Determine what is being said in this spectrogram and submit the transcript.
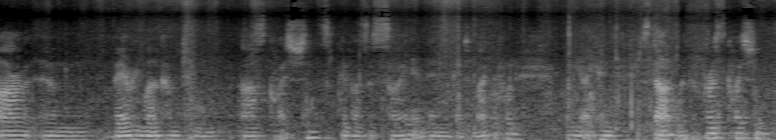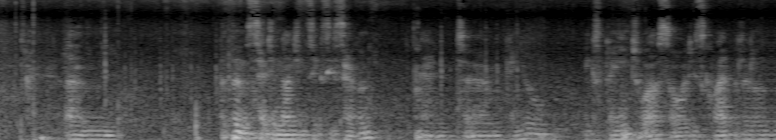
are um, very welcome to ask questions. Give us a sign and then you get a microphone. Maybe I can start with the first question. Um, the film is set in 1967, and um, can you explain to us or describe a little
